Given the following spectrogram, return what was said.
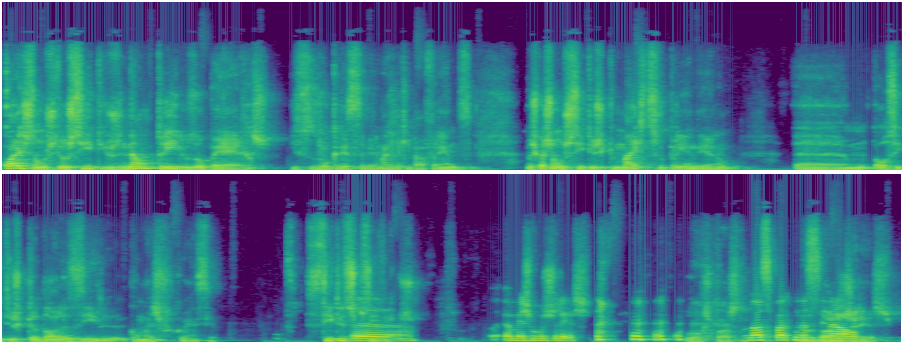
quais são os teus sítios, não trilhos ou PRs? Isso vou querer saber mais daqui para a frente, mas quais são os sítios que mais te surpreenderam um, ou sítios que adoras ir com mais frequência? Sítios específicos. Uh, é mesmo o Jerez. Boa resposta. Nosso Parque Nacional. Adoro Jerez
